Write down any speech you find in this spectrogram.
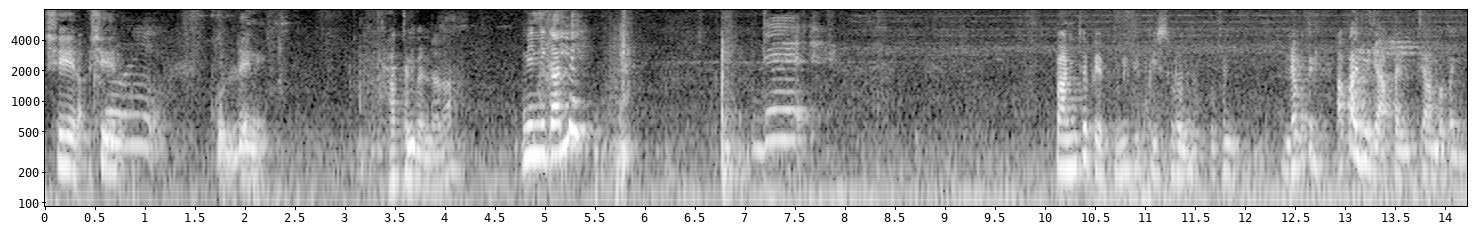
ਸ਼ੇਰ ਆ, ਸ਼ੇਰ ਖੁੱਲੇ ਨਹੀਂ ਹੱਥ ਨਹੀਂ ਬੰਦਾ ਦਾ ਨੀ ਨਿਕਾਲ ਲਈ ਪਾਣੀ ਚ ਪੇਪ ਮੀ ਥੋੜਾ ਜਿਹਾ ਕੁਛ ਨਹੀਂ ਲੈ ਪੁੱਤ ਆਪਾਂ ਜੀ ਜਾ ਪਾਈ ਚਾਂਬ ਪਾਈ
